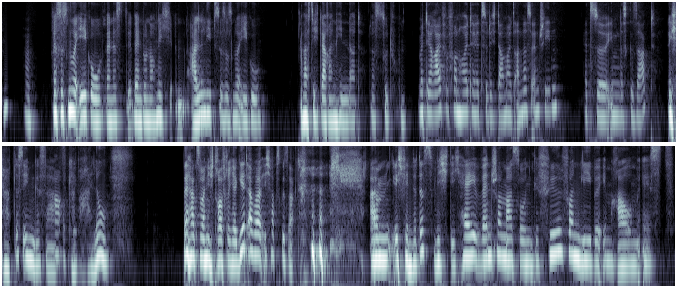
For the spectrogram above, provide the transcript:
Hm. Es ist nur Ego, wenn es, wenn du noch nicht alle liebst, ist es nur Ego, was dich daran hindert, das zu tun. Mit der Reife von heute hättest du dich damals anders entschieden? Hättest du ihm das gesagt? Ich habe das ihm gesagt. Ah, okay. Aber hallo. Der hat zwar nicht darauf reagiert, aber ich habe es gesagt. ähm, ich finde das wichtig. Hey, wenn schon mal so ein Gefühl von Liebe im Raum ist,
